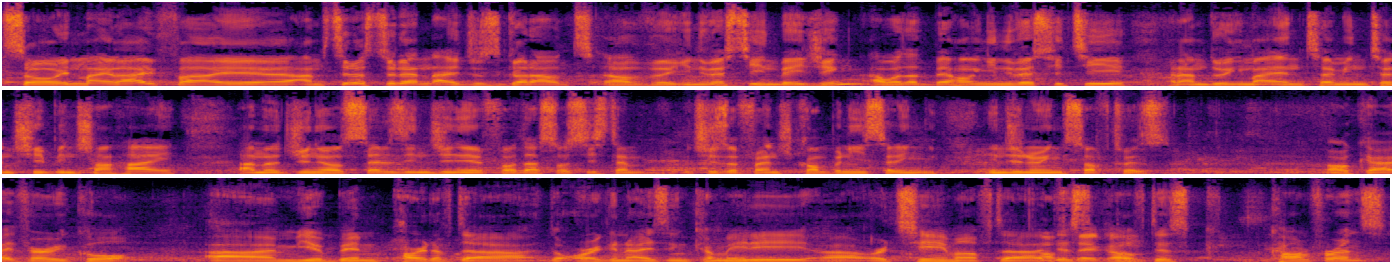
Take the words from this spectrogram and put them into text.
so, in my life, I, uh, I'm still a student. I just got out of university in Beijing. I was at Beihang University, and I'm doing my end-term internship in Shanghai. I'm a junior sales engineer for Dassault System, which is a French company selling engineering softwares. Okay, very cool. Um, you've been part of the, the organizing committee uh, or team of the of, this, of this conference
